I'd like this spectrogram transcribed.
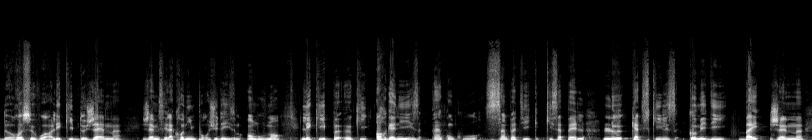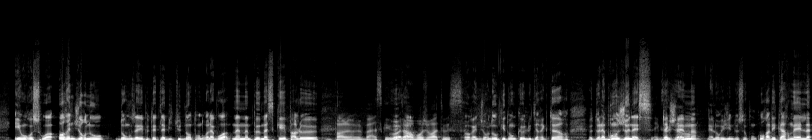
de recevoir l'équipe de J'aime J'aime, c'est l'acronyme pour Judaïsme en mouvement, l'équipe euh, qui organise un concours sympathique qui s'appelle le Catskills Comedy by J'aime. Et on reçoit Orange Journaux, dont vous avez peut-être l'habitude d'entendre la voix, même un peu masqué par le... Par le basque, exactement. Bonjour à tous. Orange Journaux, qui est donc le directeur de la branche jeunesse de J'aime, à l'origine de ce concours, avec Armel,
